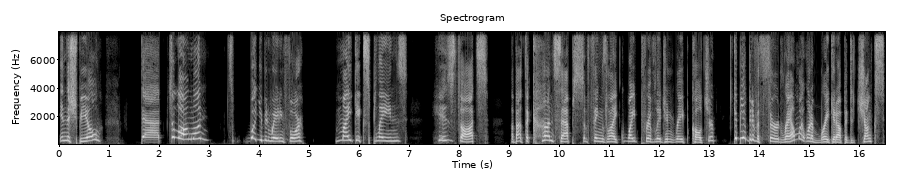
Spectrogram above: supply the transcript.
in the spiel, uh, it's a long one. It's what you've been waiting for. Mike explains his thoughts about the concepts of things like white privilege and rape culture. Could be a bit of a third rail, might want to break it up into chunks.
